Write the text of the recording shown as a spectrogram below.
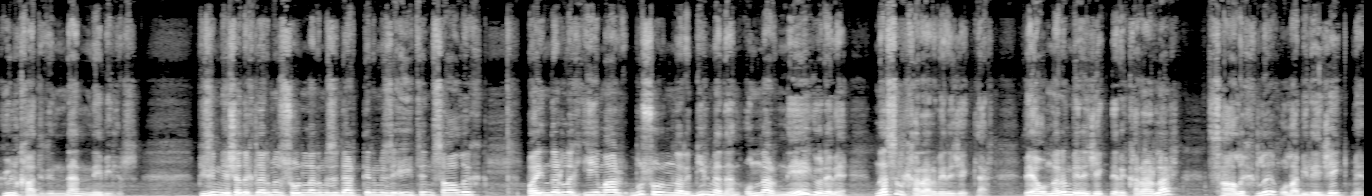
gül kadrinden ne bilir? Bizim yaşadıklarımızı, sorunlarımızı, dertlerimizi, eğitim, sağlık, bayındırlık, imar bu sorunları bilmeden onlar neye göre ve nasıl karar verecekler? Veya onların verecekleri kararlar sağlıklı olabilecek mi?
